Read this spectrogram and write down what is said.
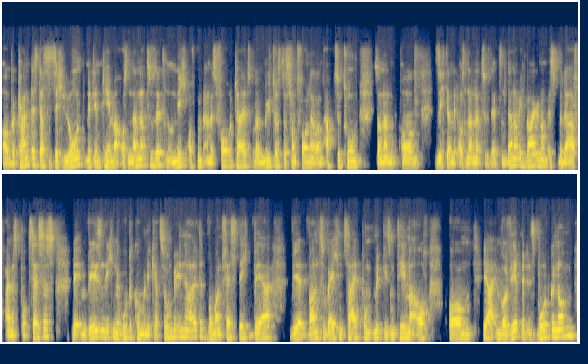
bekannt ist, dass es sich lohnt, mit dem Thema auseinanderzusetzen und nicht aufgrund eines Vorurteils oder Mythos das von vornherein abzutun, sondern ähm, sich damit auseinanderzusetzen. Dann habe ich wahrgenommen, es bedarf eines Prozesses, der im Wesentlichen eine gute Kommunikation beinhaltet, wo man festlegt, wer wird wann zu welchem Zeitpunkt mit diesem Thema auch ähm, ja, involviert, mit ins Boot genommen.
